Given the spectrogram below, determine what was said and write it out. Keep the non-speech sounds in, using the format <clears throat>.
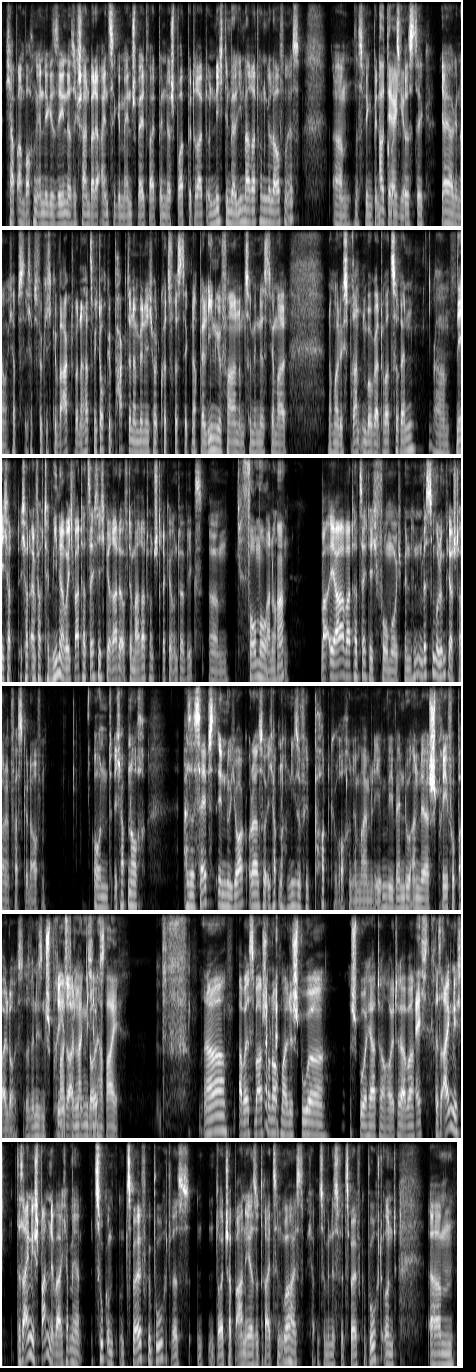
ich habe am Wochenende gesehen, dass ich scheinbar der einzige Mensch weltweit bin, der Sport betreibt und nicht den Berlin-Marathon gelaufen ist. Ähm, deswegen bin How ich kurzfristig. Ja, ja, genau. Ich habe es ich hab's wirklich gewagt, aber dann hat es mich doch gepackt und dann bin ich heute kurzfristig nach Berlin gefahren, um zumindest hier mal nochmal durchs Brandenburger Tor zu rennen. Ähm, nee, ich hatte ich hatte einfach Termine, aber ich war tatsächlich gerade auf der Marathonstrecke unterwegs. Ähm, FOMO. war noch ha? ein, war, ja, war tatsächlich FOMO. Ich bin hinten bis zum Olympiastadion fast gelaufen. Und ich habe noch, also selbst in New York oder so, ich habe noch nie so viel Pott gerochen in meinem Leben, wie wenn du an der Spree vorbeiläufst. Also wenn du diesen Spree Warst schon lange nicht in Hawaii. Ja, aber es war schon noch mal eine Spur, Spur härter heute. Aber Echt krass. das eigentlich, das eigentlich Spannende war, ich habe mir Zug um, um 12 gebucht, was in, in deutscher Bahn eher so 13 Uhr heißt. Ich habe ihn zumindest für 12 gebucht und ähm,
